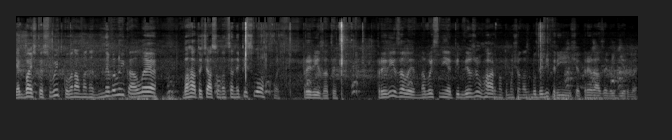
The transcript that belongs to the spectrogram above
Як бачите, швидко, вона в мене невелика, але багато часу на це не пішло. Ось, прирізати. Прирізали, навесні я підв'яжу гарно, тому що у нас буде вітер її ще три рази відірве.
